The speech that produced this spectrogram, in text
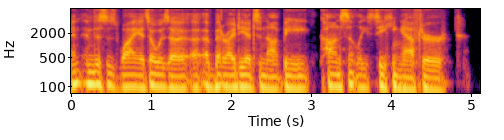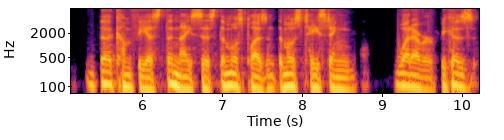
and and this is why it's always a, a better idea to not be constantly seeking after the comfiest, the nicest, the most pleasant, the most tasting, whatever, because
